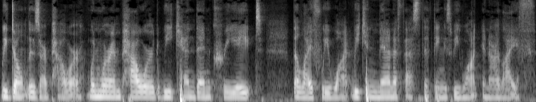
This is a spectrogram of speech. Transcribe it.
We don't lose our power. When we're empowered, we can then create the life we want. We can manifest the things we want in our life.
